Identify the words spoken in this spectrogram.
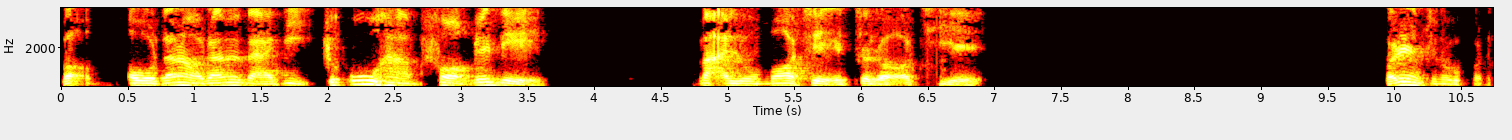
با آوردن آدم بعدی که او هم فاقد معلومات اطلاعاتیه. کاری نمی‌تونه بکنه.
